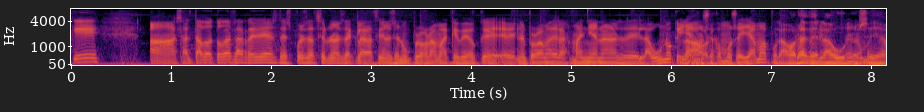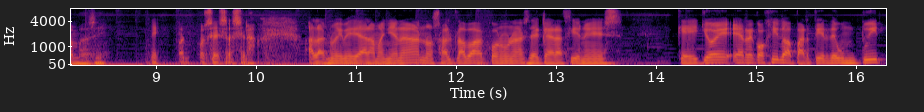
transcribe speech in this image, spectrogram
Que ha saltado a todas las redes después de hacer unas declaraciones en un programa que veo que en el programa de las mañanas de la 1, que ya no sé cómo se llama. La hora de la 1 se llama, sí. bueno, pues esa será. A las 9 y media de la mañana nos saltaba con unas declaraciones que yo he, recogido a partir de un tuit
